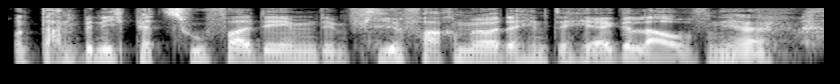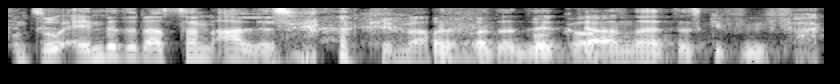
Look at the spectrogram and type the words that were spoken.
und dann bin ich per Zufall dem, dem Vierfachmörder hinterhergelaufen ja. und so endete das dann alles. genau. Und, und, und oh der, der andere hat das Gefühl, fuck,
